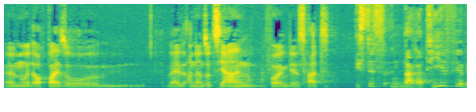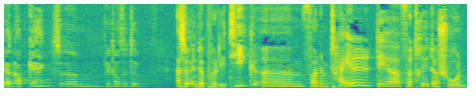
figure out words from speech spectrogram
ähm, und auch bei so bei anderen sozialen Folgen, die es hat. Ist das ein Narrativ? Wir werden abgehängt, ähm, Peter Sitte? Also in der Politik ähm, von einem Teil der Vertreter schon.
